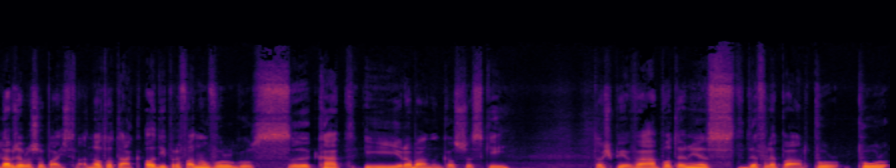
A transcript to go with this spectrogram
Dobrze, proszę Państwa. No to tak. Odi Profanum Vulgus, Kat i Roman Kostrzewski to śpiewa, potem jest Def Leppard, Pour, Pour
